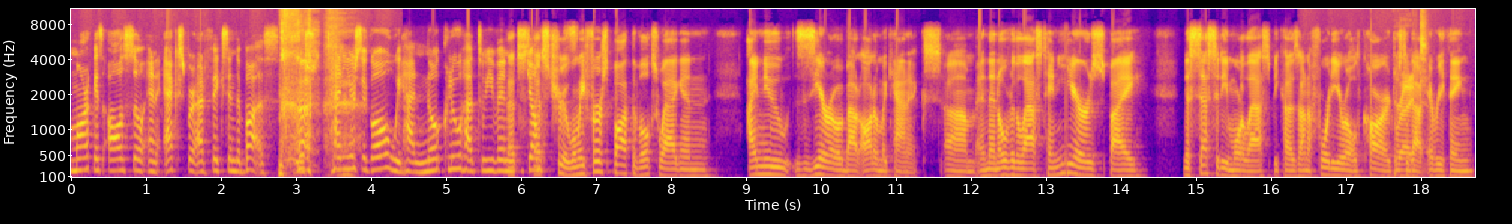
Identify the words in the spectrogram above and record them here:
Mark is also an expert at fixing the bus. Which ten years ago we had no clue how to even that's, jump. That's true. When we first bought the Volkswagen, I knew zero about auto mechanics. Um, and then over the last ten years, by necessity more or less because on a 40 year old car just right. about everything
